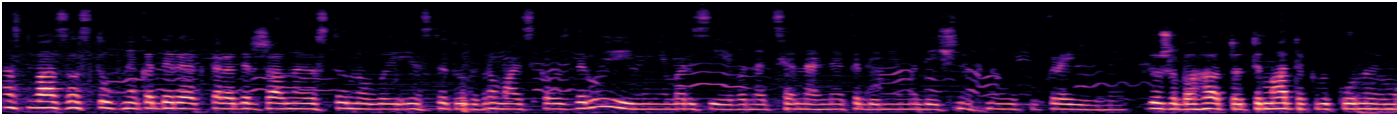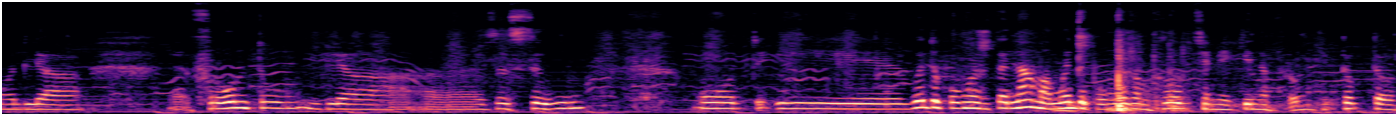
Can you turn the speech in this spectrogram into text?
У нас два заступника директора Державної установи Інститут громадського здоров'я імені Марзієва Національної академії медичних наук України. Дуже багато тематик виконуємо для е, фронту, для е, ЗСУ. От і ви допоможете нам, а ми допоможемо хлопцям, які на фронті. Тобто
